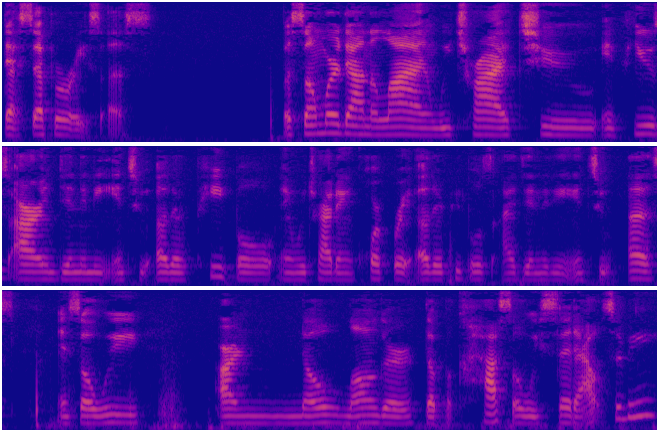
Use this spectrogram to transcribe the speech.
that separates us. But somewhere down the line, we try to infuse our identity into other people and we try to incorporate other people's identity into us. And so we are no longer the Picasso we set out to be.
